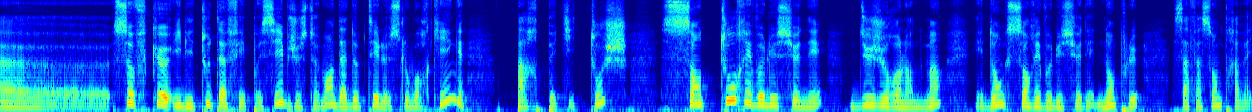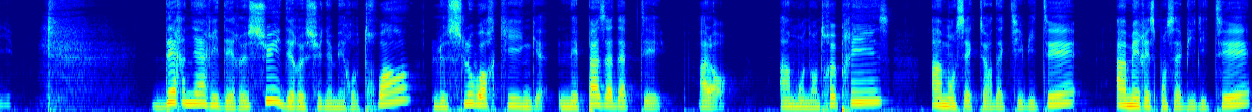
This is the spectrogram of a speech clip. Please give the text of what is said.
Euh, sauf qu'il est tout à fait possible justement d'adopter le slow working par petites touches, sans tout révolutionner du jour au lendemain, et donc sans révolutionner non plus sa façon de travailler. Dernière idée reçue, idée reçue numéro 3, le slow working n'est pas adapté alors à mon entreprise, à mon secteur d'activité, à mes responsabilités,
